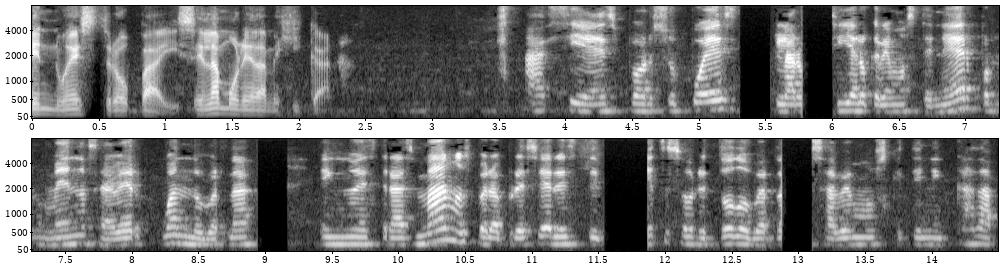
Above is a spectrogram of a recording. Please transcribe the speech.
en nuestro país, en la moneda mexicana. Así es, por supuesto, claro sí, ya lo queremos tener, por lo menos a ver cuándo, ¿verdad? En nuestras manos para apreciar este billete, sobre todo, ¿verdad? Sabemos que tiene cada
